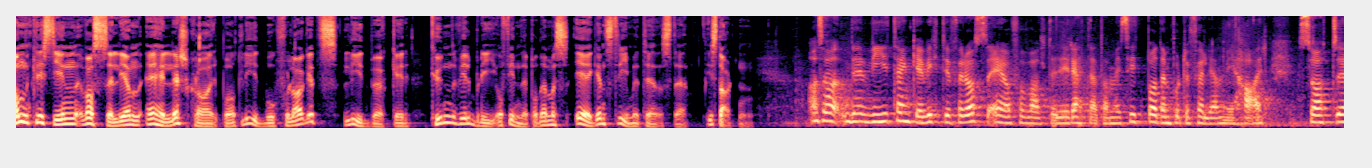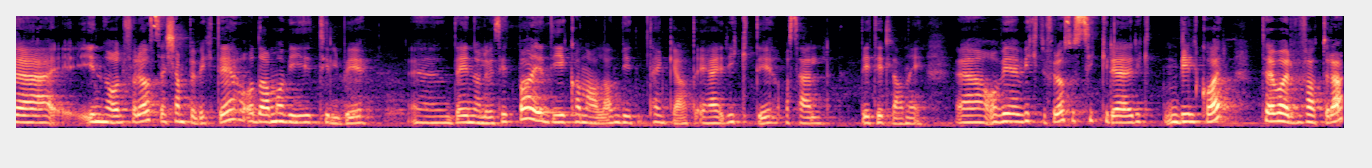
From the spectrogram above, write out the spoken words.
Ann Kristin Vasseljen er ellers klar på at Lydbokforlagets lydbøker kun vil bli å finne på deres egen streametjeneste i starten. Altså, det vi tenker er viktig for oss, er å forvalte de rettighetene vi sitter på, den porteføljen vi har. Så at uh, innhold for oss er kjempeviktig, og da må vi tilby uh, det innholdet vi sitter på, i de kanalene vi tenker at er riktig å selge de titlene i. Uh, og det er viktig for oss å sikre vilkår til våre forfattere.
